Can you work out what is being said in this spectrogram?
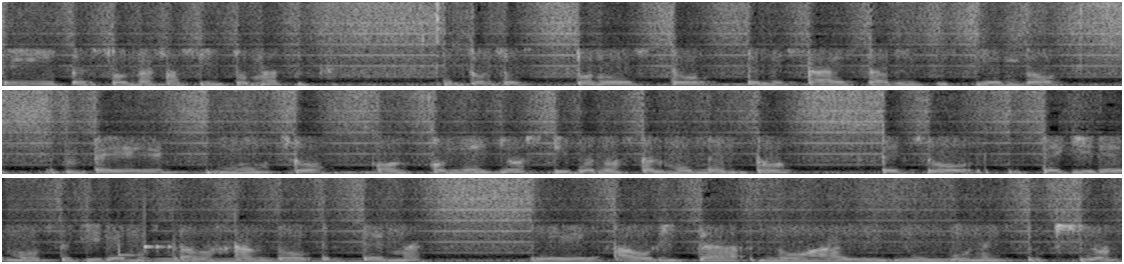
eh, personas asintomáticas. Entonces, todo esto se les ha estado insistiendo eh, mucho con, con ellos y bueno, hasta el momento, de hecho, seguiremos, seguiremos trabajando el tema. Eh, ahorita no hay ninguna instrucción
